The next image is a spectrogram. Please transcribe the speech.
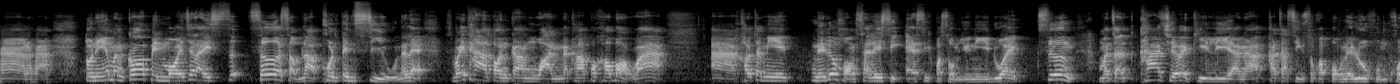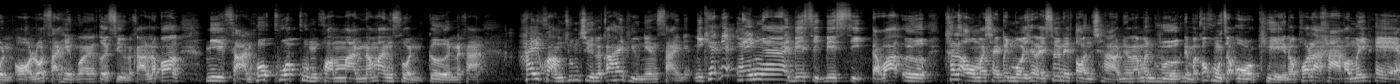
15 นะคะ ตัวนี้มันก็เป็น Moisturizer สำหรับคนเป็นสิวนั่นแหละ ไว้ทาตอนกลางวันนะครับ เพราะเขาบอกว่า่าเขาจะมีในเรื่องของซาลิซิกแอซิดผสมอยู่นี้ด้วย ซึ่งมันจะฆ่าเชื้อแบคทีเรียนะขจัดสิ่งสกปรกในรูขุมขนออกลดสาเหตุของการเกิดสิวนะคะ แล้วก็มีสารพวกควบคุมความมันน้ำมันส่วนเกินนะคะ ให้ความชุ่มชื้นแล้วก็ให้ผิวเนียนใสเนี่ยมีแค่เนี้ยง่ายๆเบสิกเบสิกแต่ว่าเออถ้าเราเอามาใช้เป็นมอยเจอไรเซอร์ในตอนเช้าเนี่ยแล้วมันเวิร์กเนี่ยมันก็คงจะโอเคเนาะเพราะราคาก็ไม่แพง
